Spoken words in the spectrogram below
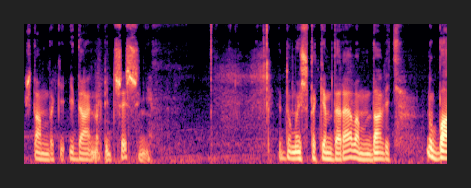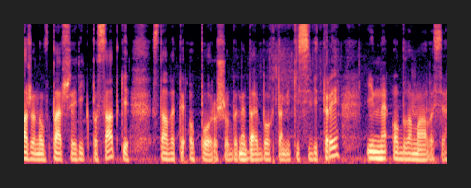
Штамбики ідеально підчищені. Я думаю, що таким деревам навіть ну, бажано в перший рік посадки ставити опору, щоб, не дай Бог, там якісь вітри і не обламалося.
